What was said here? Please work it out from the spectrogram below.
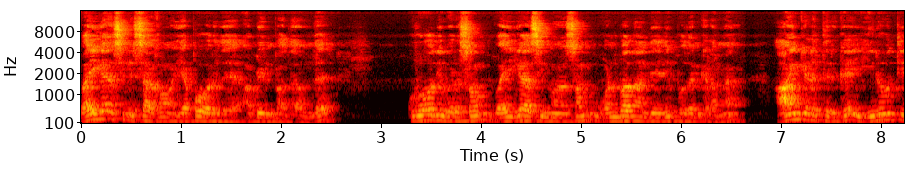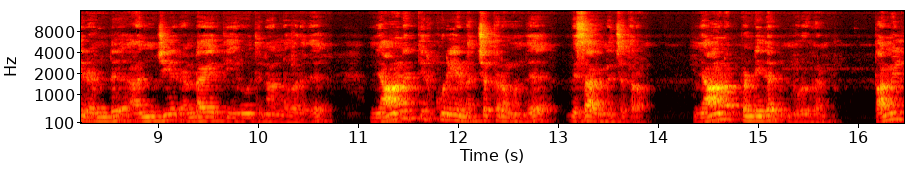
வைகாசி விசாகம் எப்போ வருது அப்படின்னு பார்த்தா வந்து குரோதி வருஷம் வைகாசி மாதம் ஒன்பதாம் தேதி புதன்கிழமை ஆங்கிலத்திற்கு இருபத்தி ரெண்டு அஞ்சு ரெண்டாயிரத்தி இருபத்தி நாலில் வருது. ஞானத்திற்குரிய நட்சத்திரம் வந்து விசாக நட்சத்திரம். ஞான பண்டிதன் முருகன். தமிழ்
